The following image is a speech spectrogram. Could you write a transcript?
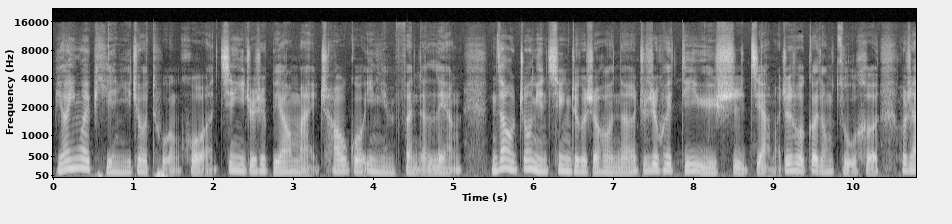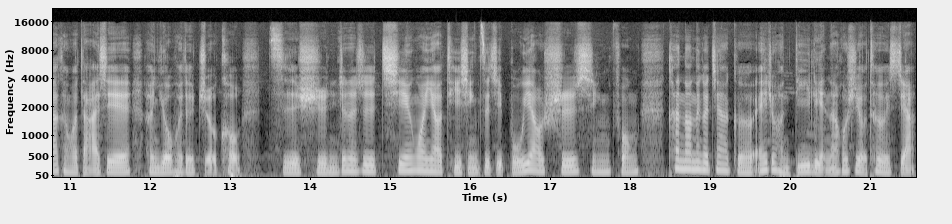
不要因为便宜就囤货，建议就是不要买超过一年份的量。你知道周年庆这个时候呢，就是会低于市价嘛，就是会各种组合，或者他可能会打一些很优惠的折扣。此时你真的是千万要提醒自己，不要失心疯，看到那个价格，哎，就很低廉啊，或是有特价，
